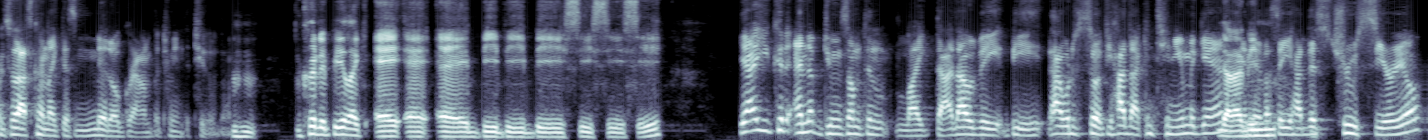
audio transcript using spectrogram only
And so that's kind of like this middle ground between the two of them. Mm-hmm. Could it be like A, A, A, B, B, B, C, C, C? Yeah, you could end up doing something like that. That would be be that would so if you had that continuum again, Yeah, that'd be- let's say you had this true serial,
